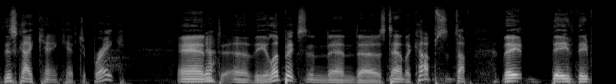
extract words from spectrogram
this guy can't catch a break. And yeah. uh, the Olympics and, and uh, Stanley Cups and stuff, they they they've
